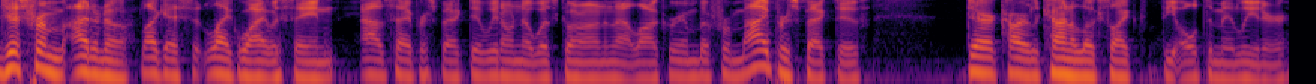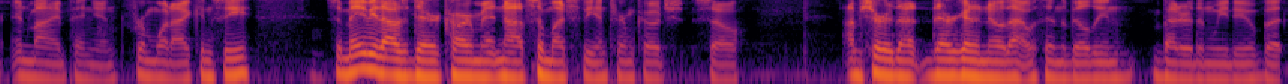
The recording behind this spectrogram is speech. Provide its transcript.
just from I don't know. Like I said, like Wyatt was saying, outside perspective, we don't know what's going on in that locker room. But from my perspective, Derek Carr kind of looks like the ultimate leader, in my opinion, from what I can see. So maybe that was Derek Carr, meant not so much the interim coach. So I'm sure that they're going to know that within the building better than we do. But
